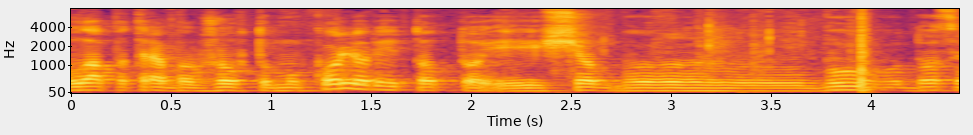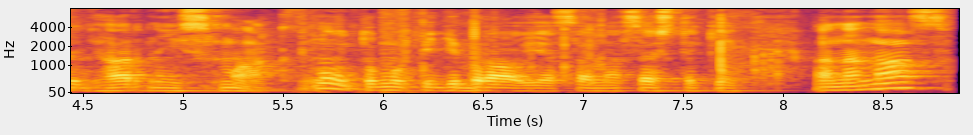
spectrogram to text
Була потреба в жовтому кольорі, тобто, і щоб був досить гарний смак. Ну, тому підібрав я саме все ж таки ананас.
